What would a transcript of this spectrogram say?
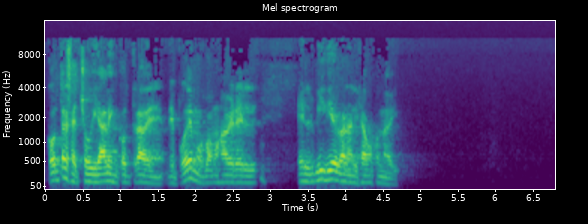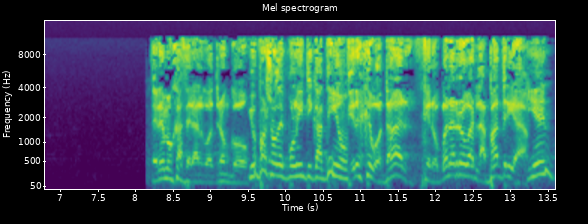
contra, se ha hecho viral en contra de, de Podemos. Vamos a ver el, el vídeo y lo analizamos con David. Tenemos que hacer algo, tronco. Yo paso de política, tío. Tienes que votar, que nos van a robar la patria. ¿Quién?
